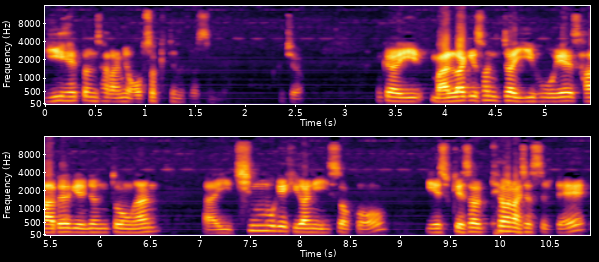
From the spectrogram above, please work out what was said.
이해했던 사람이 없었기 때문에 그렇습니다. 그렇죠? 그러니까 이 말라기 선지자 이후에 400여 년 동안 아, 이 침묵의 기간이 있었고 예수께서 태어나셨을 때그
